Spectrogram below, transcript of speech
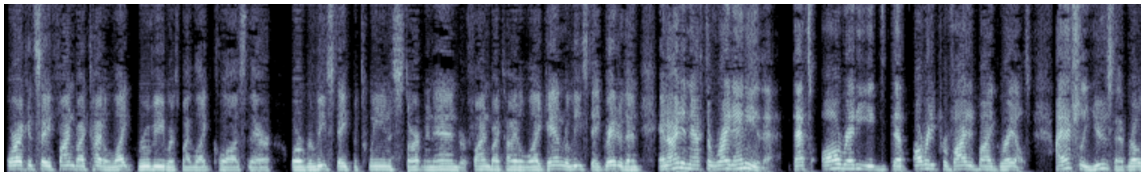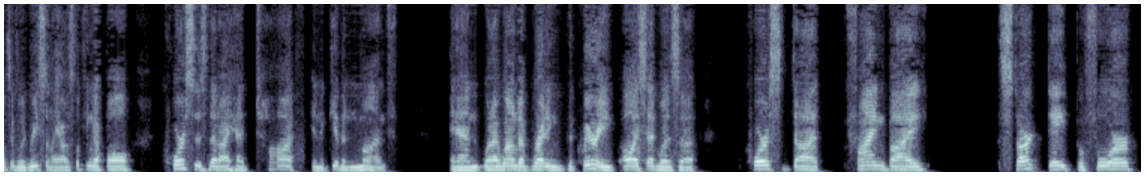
Or I could say find by title like Groovy, where's my like clause there, or release date between a start and an end, or find by title like and release date greater than, and I didn't have to write any of that. That's already that already provided by Grails. I actually used that relatively recently. I was looking up all courses that I had taught in a given month, and when I wound up writing the query, all I said was uh, course dot find by start date before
